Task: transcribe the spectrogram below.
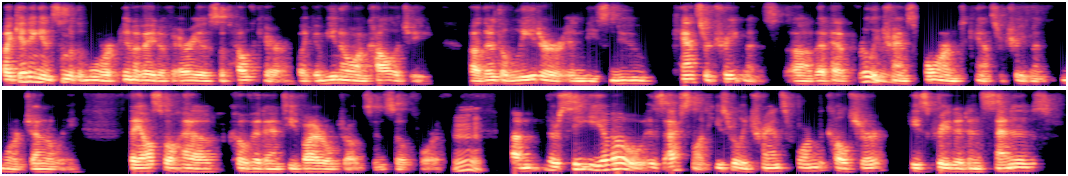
by getting in some of the more innovative areas of healthcare, like immuno-oncology. Uh, they're the leader in these new cancer treatments uh, that have really mm-hmm. transformed cancer treatment more generally. They also have COVID antiviral drugs and so forth. Mm. Um, their CEO is excellent. He's really transformed the culture. He's created incentives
